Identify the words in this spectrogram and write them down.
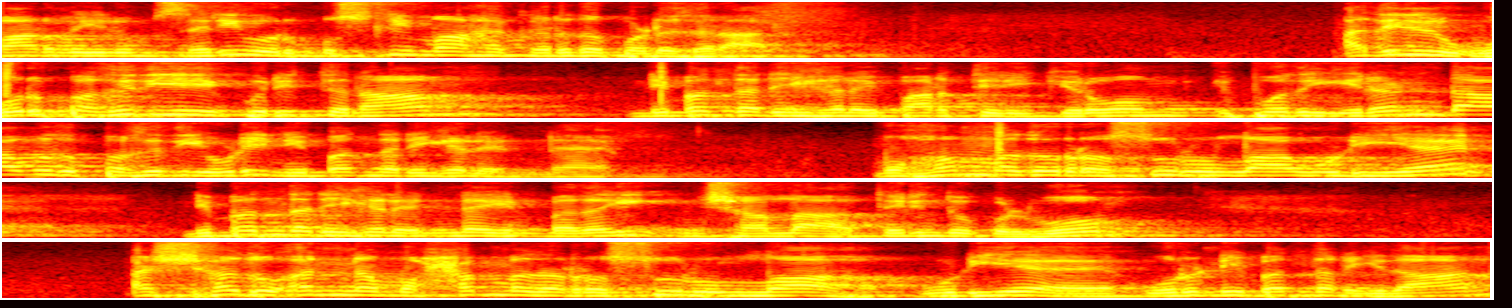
பார்வையிலும் சரி ஒரு முஸ்லிமாக கருதப்படுகிறார். அதில் ஒரு பகுதியை குறித்து நாம் நிபந்தனைகளை பார்த்திருக்கிறோம். இப்போது இரண்டாவது பகுதியுடைய நிபந்தனைகள் என்ன? முகமது ரசூலுல்லாவுடைய நிபந்தனைகள் என்ன என்பதை இன்ஷால்லா தெரிந்து கொள்வோம். அஷ்ஹது அன்ன முஹம்மது ரசூலுல்லா உடைய ஒரு நிபந்தனை தான்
